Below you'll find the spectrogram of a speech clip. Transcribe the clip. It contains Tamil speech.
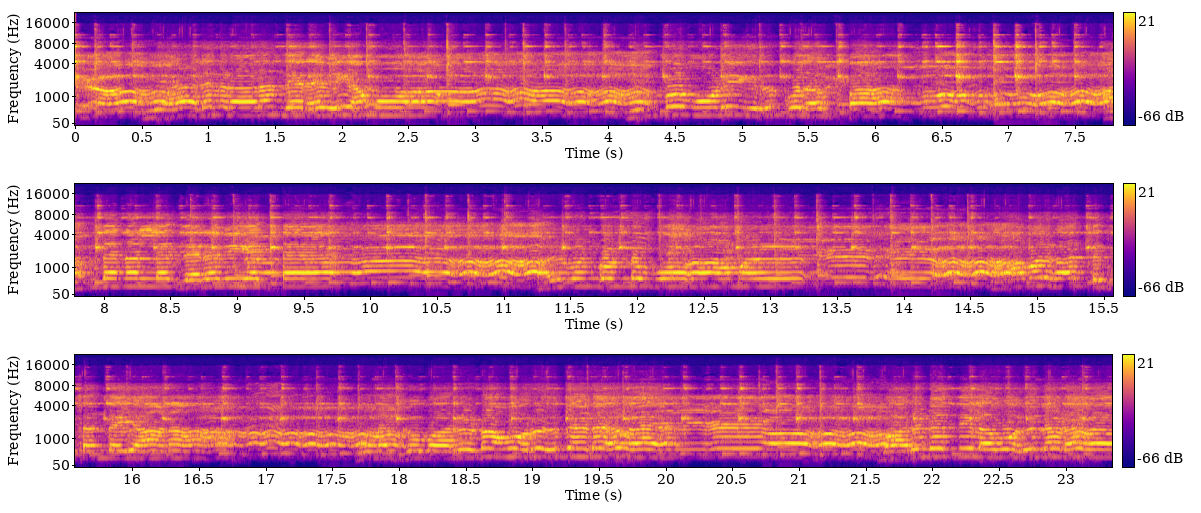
ஏழுகடாரம் திரவியமோ இன்பமோடு இருக்குதப்பா அந்த நல்ல திரவியத்தை அல்வன் கொண்டு போகாமல் அவர் காத்து தந்தையானா உனக்கு வருடம் ஒரு தடவை. வருடத்தில ஒரு தடவை.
